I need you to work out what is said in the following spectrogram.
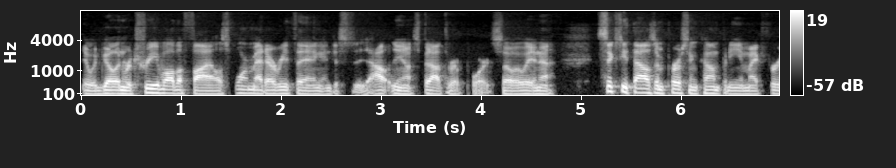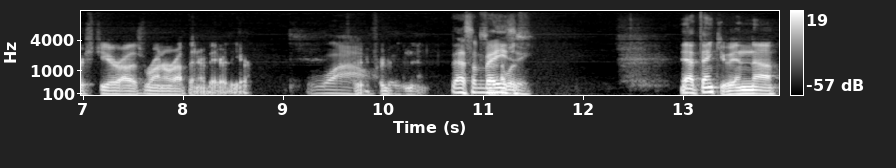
It would go and retrieve all the files, format everything, and just out, you know, spit out the report. So in a 60,000 person company in my first year, I was runner up innovator of the year. Wow. For, for doing that. That's amazing. So was, yeah, thank you. And uh,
